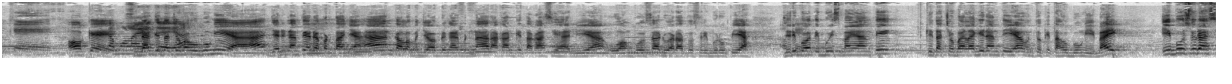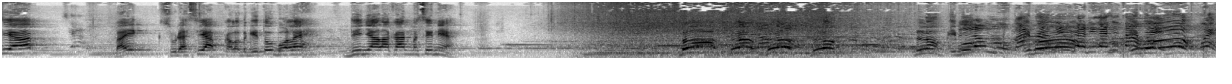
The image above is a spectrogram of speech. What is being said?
oke. Oke, Kita mulai sedang kita ya. coba hubungi ya. Jadi nanti ada pertanyaan, kalau menjawab dengan benar akan kita kasih hadiah uang pulsa 200 ribu rupiah. Jadi Oke. buat Ibu Ismayanti, kita coba lagi nanti ya untuk kita hubungi. Baik, Ibu sudah siap? Baik, sudah siap. Kalau begitu boleh dinyalakan mesinnya. Belum, belum, belum, belum. Belum, Ibu. Belum, Bu. Kan Ibu. tadi udah dikasih tahu. Ibu, Weh,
